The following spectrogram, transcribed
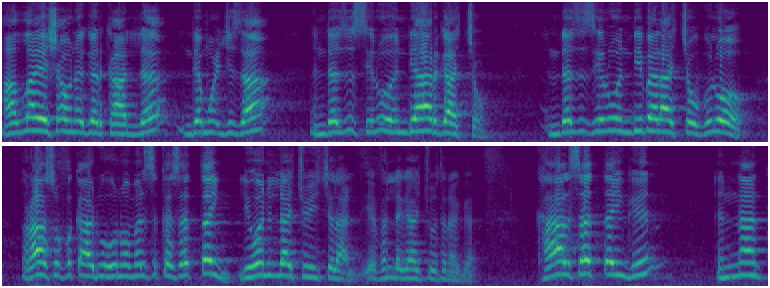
አላህ የሻው ነገር ካለ እንደ ሙዕጅዛ እንደዚህ ሲሉ እንዲህ አርጋቸው እንደዚህ ሲሉ እንዲበላቸው ብሎ ራሱ ፍቃዱ ሆኖ መልስ ከሰጠኝ ሊሆንላችሁ ይችላል የፈለጋችሁት ነገር። ካልሰጠኝ ግን እናንተ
